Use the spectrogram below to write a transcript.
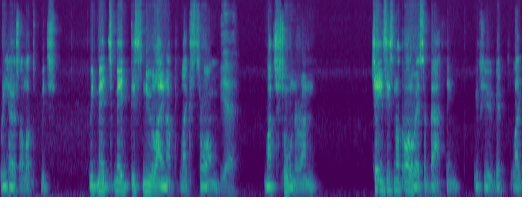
rehearse a lot, which which made made this new lineup like strong Yeah. much sooner and change is not always a bad thing if you get like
